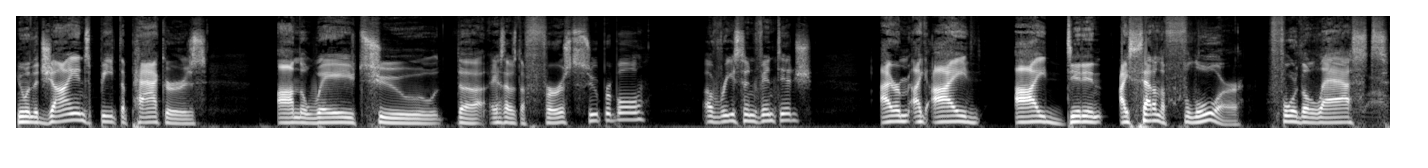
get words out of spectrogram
You know, when the Giants beat the Packers on the way to the I guess that was the first Super Bowl of recent vintage. I rem- like I I didn't I sat on the floor for the last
